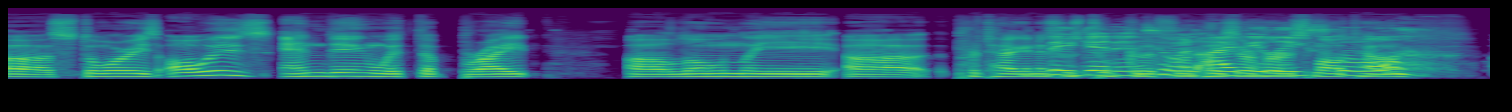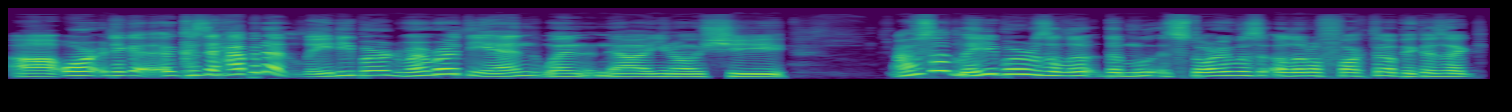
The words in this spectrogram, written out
uh, stories always ending with the bright, uh, lonely uh, protagonist they who's get too good into for an his or Ivy her League small school. town. Uh, or because it happened at Ladybird. Remember at the end when uh, you know she. I also thought Ladybird was a little. The story was a little fucked up because like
